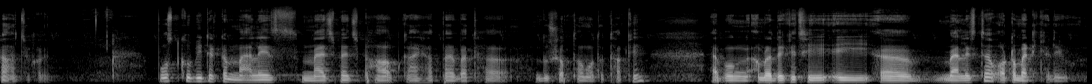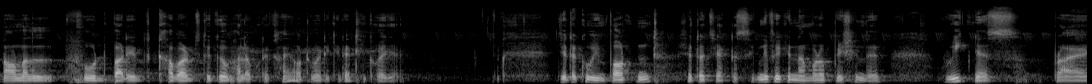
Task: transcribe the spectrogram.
সাহায্য করে। পোস্ট কোভিড একটা ম্যালেজ ম্যাচ ম্যাচ ভাব, গায়ে হাত পায়ে ব্যথা দু সপ্তাহ মতো থাকে এবং আমরা দেখেছি এই ম্যালেজটা অটোমেটিক্যালি নর্মাল ফুড বাড়ির খাবার যদি কেউ ভালো করে খায় অটোমেটিক এটা ঠিক হয়ে যায়। যেটা খুব ইম্পর্ট্যান্ট সেটা হচ্ছে একটা সিগনিফিকেন্ট নাম্বার অফ পেশেন্টদের উইকনেস প্রায়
